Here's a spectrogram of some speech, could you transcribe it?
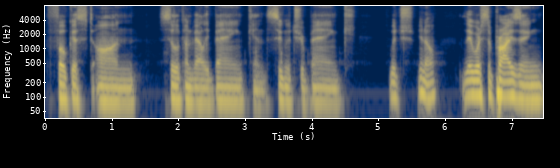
focused on Silicon Valley Bank and Signature Bank, which, you know, they were surprising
